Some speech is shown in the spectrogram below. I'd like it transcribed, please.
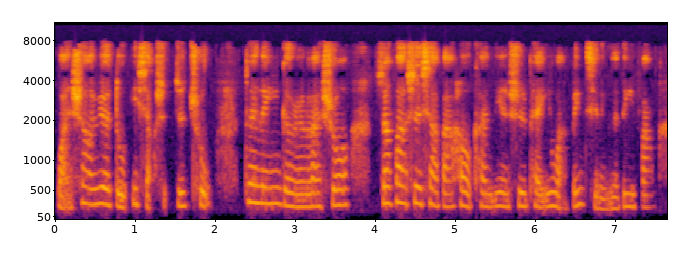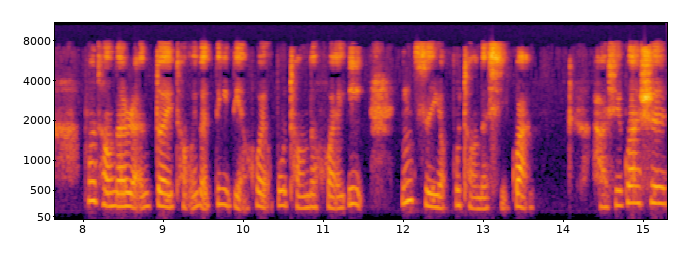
晚上阅读一小时之处，对另一个人来说，沙发是下班后看电视配一碗冰淇淋的地方。不同的人对同一个地点会有不同的回忆，因此有不同的习惯。好习惯是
